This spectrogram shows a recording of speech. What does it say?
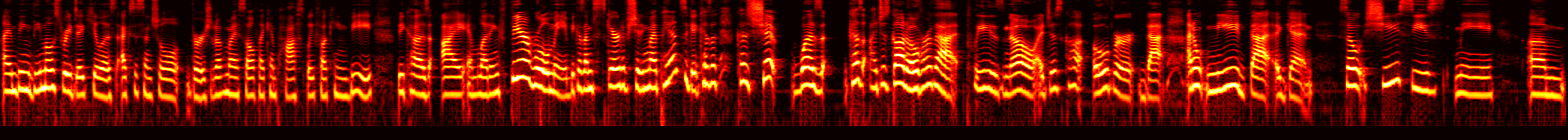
I'm being the most ridiculous existential version of myself I can possibly fucking be because I am letting fear rule me because I'm scared of shitting my pants again because because shit was because I just got over that. Please, no, I just got over that. I don't need that again. So she sees me um,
